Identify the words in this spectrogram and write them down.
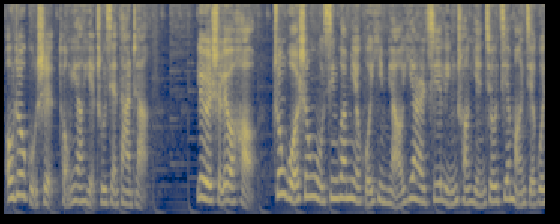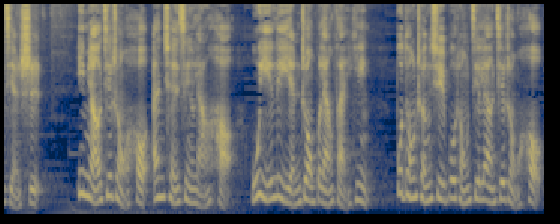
欧洲股市同样也出现大涨。六月十六号，中国生物新冠灭活疫苗一二期临床研究揭盲结果显示，疫苗接种后安全性良好，无一例严重不良反应。不同程序、不同剂量接种后，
